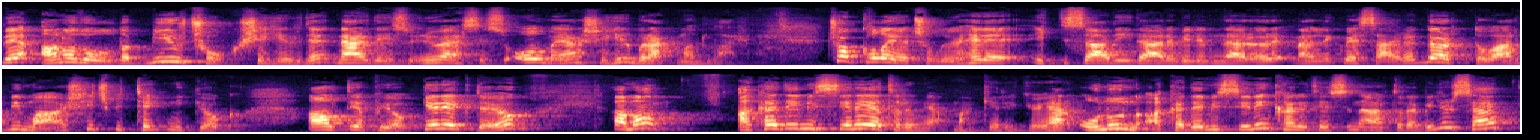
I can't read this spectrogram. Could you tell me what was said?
Ve Anadolu'da birçok şehirde neredeyse üniversitesi olmayan şehir bırakmadılar. Çok kolay açılıyor. Hele iktisadi idare bilimler, öğretmenlik vesaire dört duvar, bir maaş, hiçbir teknik yok, altyapı yok, gerek de yok. Ama akademisyene yatırım yapmak gerekiyor. Yani onun akademisyenin kalitesini artırabilirsen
